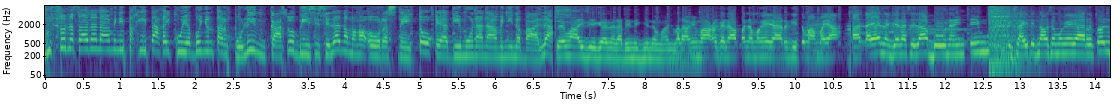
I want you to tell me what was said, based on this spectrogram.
Gusto na sana namin ipakita kay Kuya Bon yung tarpulin, kaso busy sila ng mga oras na ito kaya di muna namin inabala. So yung mga kaibigan na narinig nyo naman, maraming mga kaganapan na mangyayari dito mamaya. At ayan, nandiyan na sila, buo na yung team. Excited na ako sa mangyayari tol.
